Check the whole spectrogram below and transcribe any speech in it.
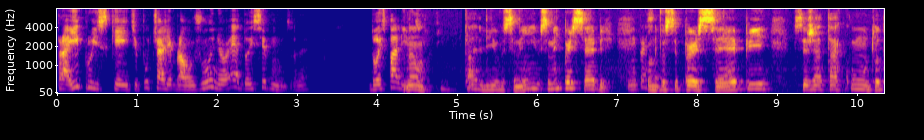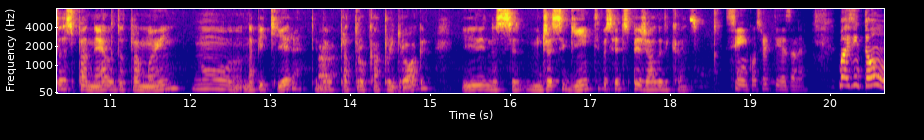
pra ir pro skate, pro Charlie Brown Jr., é dois segundos, né? Dois palitos. Não, tá ali, você nem, você nem percebe. Nem percebe. Quando você percebe, você já tá com todas as panelas da tua mãe no, na biqueira, entendeu? Pra trocar por droga. E no, no dia seguinte você é despejado de casa. Sim, com certeza, né? Mas então,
